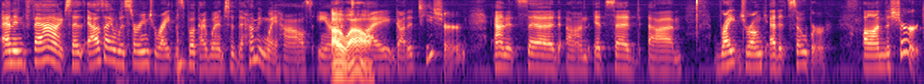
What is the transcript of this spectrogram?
And in fact, as, I was starting to write this book, I went to the Hemingway house and Oh, wow. I got a T-shirt, and it said um, it said um, "Write drunk, edit sober." on the shirt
